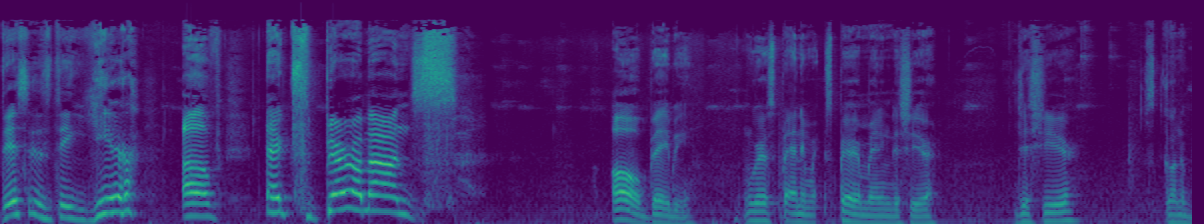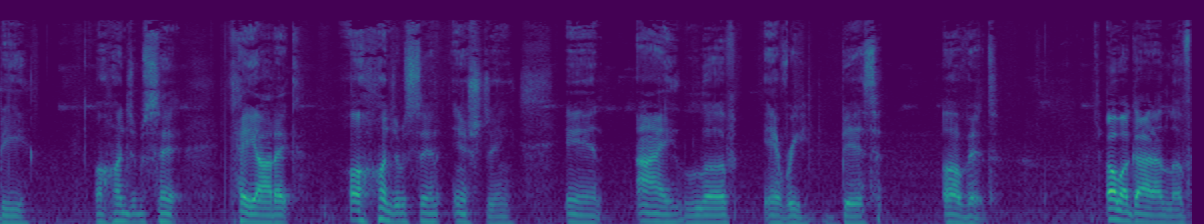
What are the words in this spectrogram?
This is the year of experiments. Oh, baby. We're experimenting this year. This year, it's to be 100% chaotic, 100% interesting, and I love every bit of it. Oh my God, I love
